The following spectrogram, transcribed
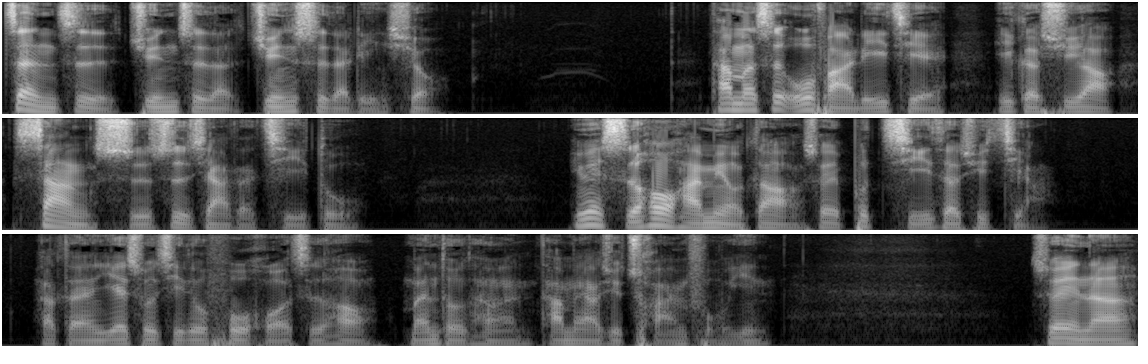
政治、军事的军事的领袖，他们是无法理解一个需要上十字架的基督，因为时候还没有到，所以不急着去讲，要等耶稣基督复活之后，门徒他们他们要去传福音。所以呢，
